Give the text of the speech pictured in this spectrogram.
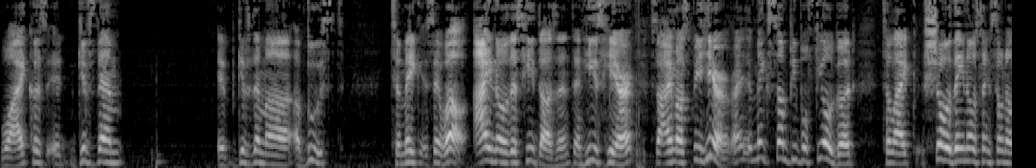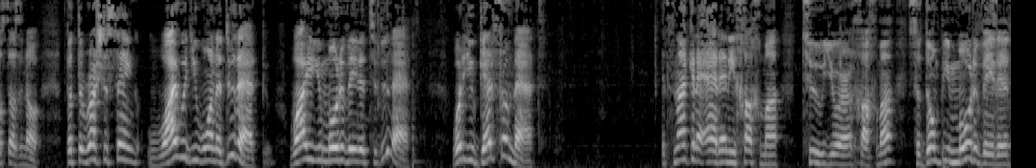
Why? Because it gives them it gives them a, a boost to make say, well, I know this, he doesn't, and he's here, so I must be here, right? It makes some people feel good to like show they know something someone else doesn't know. But the Rosh is saying, why would you want to do that? Why are you motivated to do that? What do you get from that? It's not going to add any chachma to your chachma, so don't be motivated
